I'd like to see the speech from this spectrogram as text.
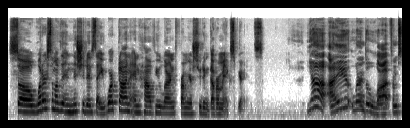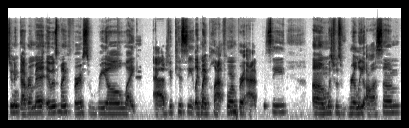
So, what are some of the initiatives that you worked on, and how have you learned from your student government experience? Yeah, I learned a lot from student government. It was my first real like advocacy, like my platform for advocacy, um, which was really awesome.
